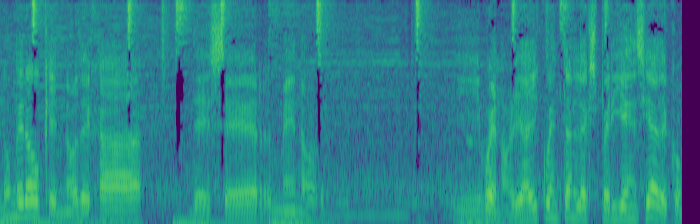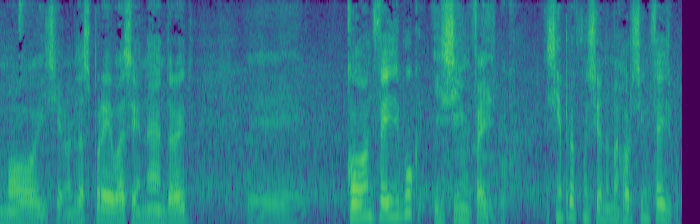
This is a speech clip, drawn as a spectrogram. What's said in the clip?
número que no deja de ser menor. Y bueno, y ahí cuentan la experiencia de cómo hicieron las pruebas en Android eh, con Facebook y sin Facebook. Y siempre funciona mejor sin Facebook.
